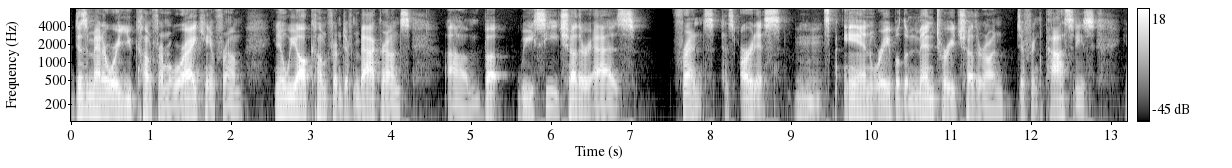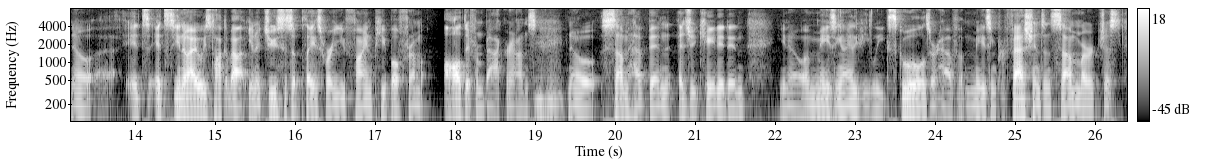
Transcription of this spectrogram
it doesn't matter where you come from or where I came from, you know, we all come from different backgrounds, um, but we see each other as friends, as artists, and we're able to mentor each other on different capacities. You know, uh, it's, it's, you know, I always talk about, you know, Juice is a place where you find people from all different backgrounds. You know, some have been educated in, you know, amazing Ivy League schools or have amazing professions, and some are just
